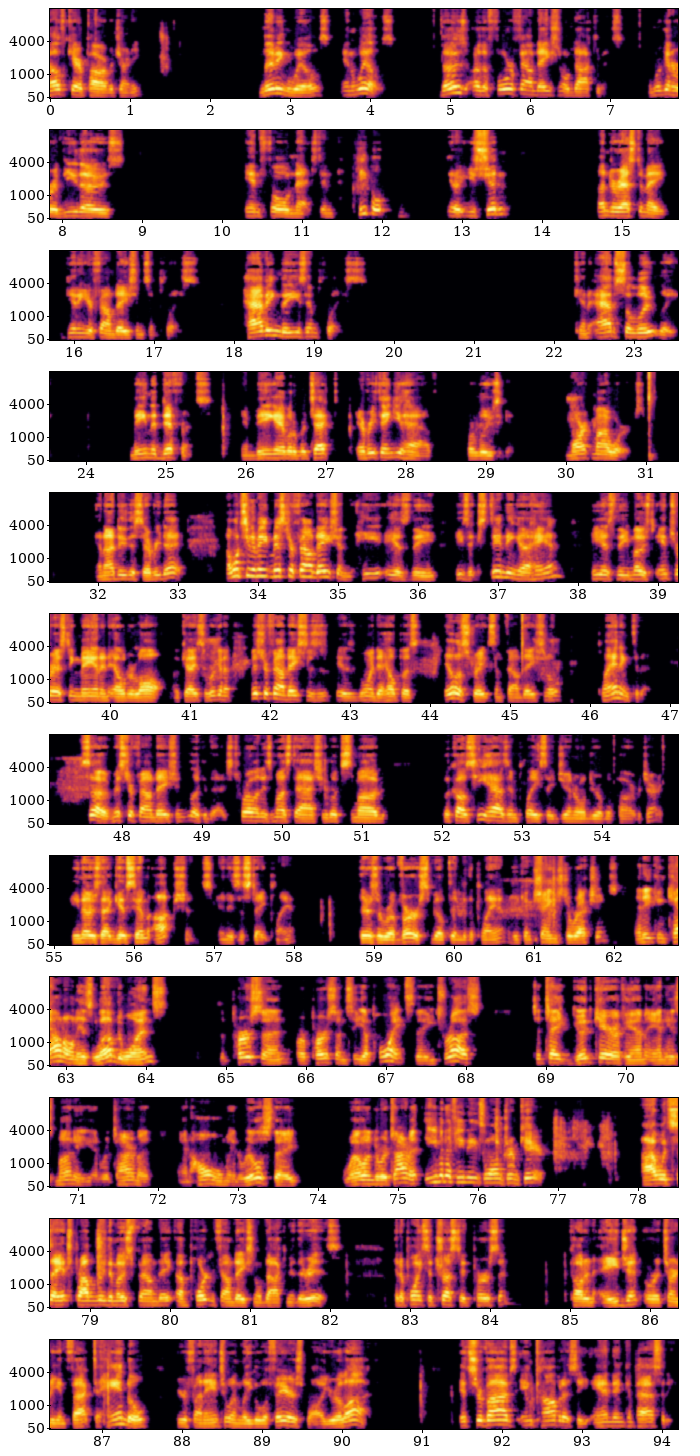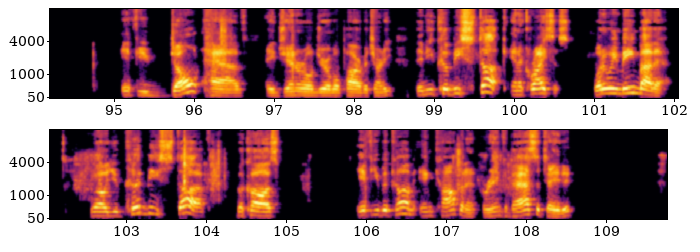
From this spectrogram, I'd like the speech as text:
healthcare power of attorney, living wills, and wills. Those are the four foundational documents. And we're going to review those in full next. And people, you know, you shouldn't underestimate getting your foundations in place. Having these in place can absolutely mean the difference in being able to protect everything you have or losing it. Mark my words. And I do this every day. I want you to meet Mr. Foundation. He is the he's extending a hand. He is the most interesting man in elder law. Okay, so we're gonna Mr. Foundation is, is going to help us illustrate some foundational planning today. So, Mr. Foundation, look at that. He's twirling his mustache. He looks smug because he has in place a general durable power of attorney. He knows that gives him options in his estate plan. There's a reverse built into the plan. He can change directions and he can count on his loved ones, the person or persons he appoints that he trusts, to take good care of him and his money and retirement and home and real estate well into retirement, even if he needs long term care. I would say it's probably the most founda- important foundational document there is. It appoints a trusted person called an agent or attorney in fact to handle your financial and legal affairs while you're alive. It survives incompetency and incapacity. If you don't have a general durable power of attorney, then you could be stuck in a crisis. What do we mean by that? Well, you could be stuck because if you become incompetent or incapacitated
